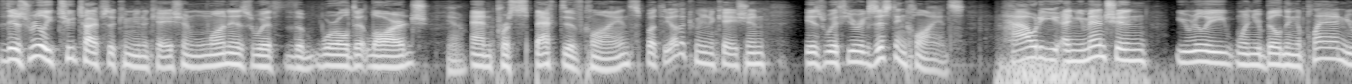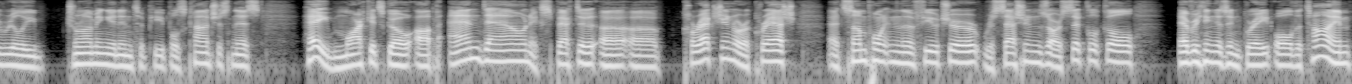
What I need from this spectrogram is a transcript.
there's really two types of communication. One is with the world at large Yeah. and prospective clients, but the other communication is with your existing clients. How do you? And you mentioned you really, when you're building a plan, you're really drumming it into people's consciousness. Hey, markets go up and down. Expect a, a, a correction or a crash at some point in the future. Recessions are cyclical. Everything isn't great all the time.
